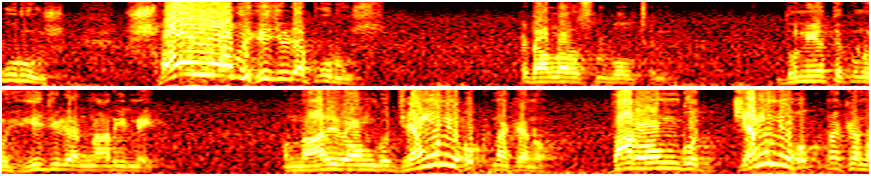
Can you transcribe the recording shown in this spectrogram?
পুরুষ, সব হিজড়া পুরুষ। এটা আল্লাহ রসুল বলছেন। দুনিয়াতে কোনো হিজড়া নারী নেই। নারীর অঙ্গ যেমনই হোক না কেন, তার অঙ্গ যেমনই হোক না কেন,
